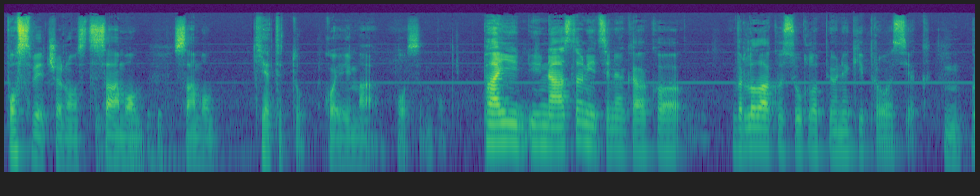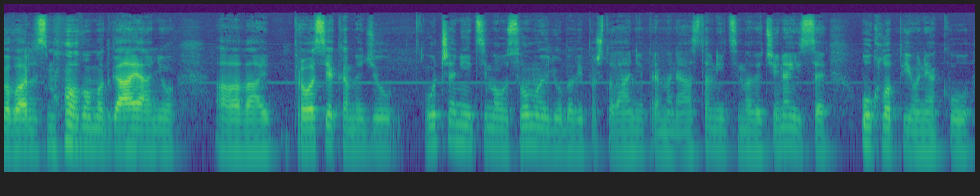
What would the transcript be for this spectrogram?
posvećenost samom, samom djetetu koje ima posebno potrebu. Pa i, i nastavnici nekako vrlo lako se uklopio neki prosjek. Mm. Govorili smo o ovom odgajanju ovaj, prosjeka među učenicima u sumu i ljubavi i poštovanje prema nastavnicima. Većina ih se uklopi u neku uh,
